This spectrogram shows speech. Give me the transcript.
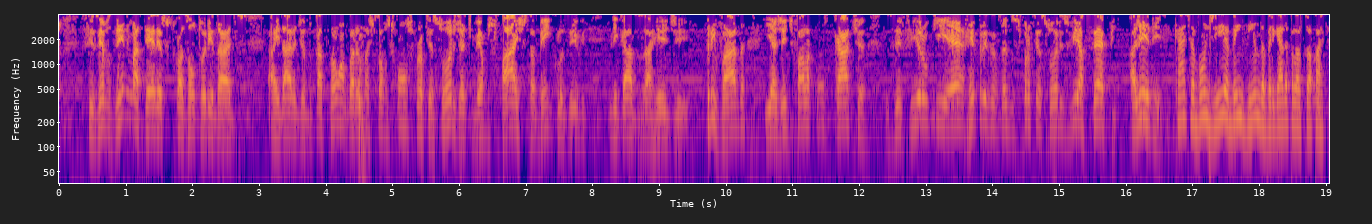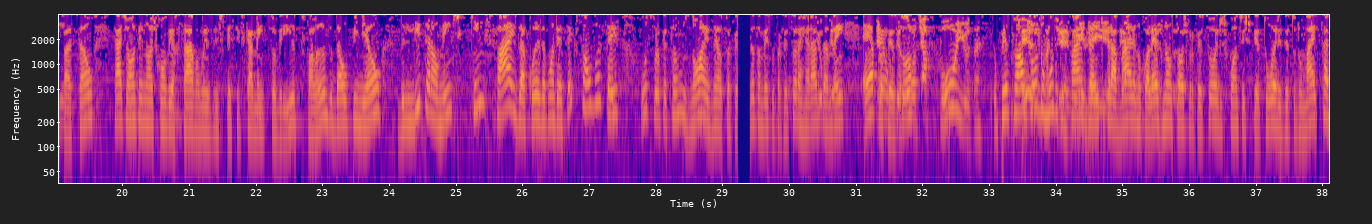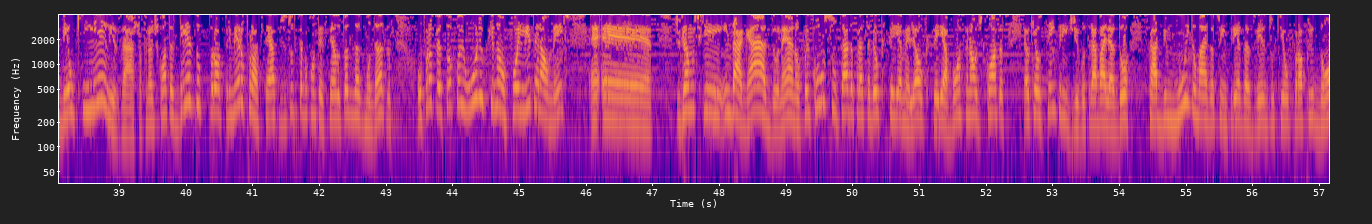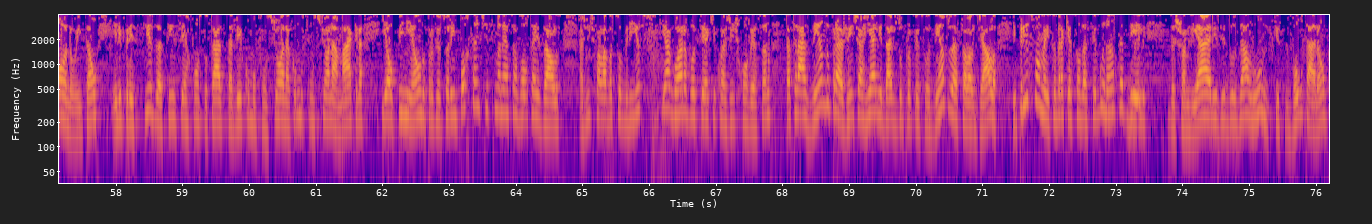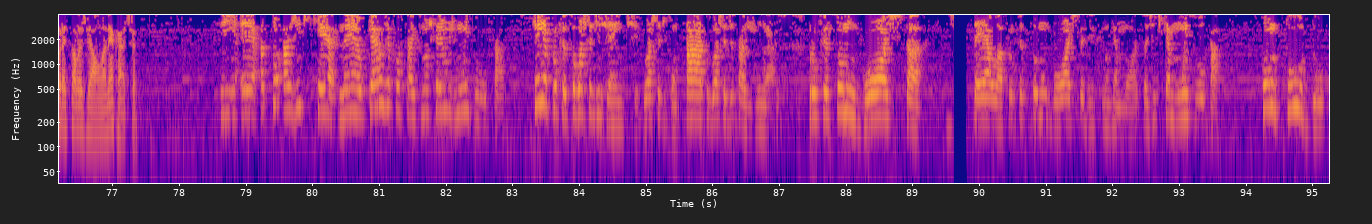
fizemos N matérias com as autoridades aí da área de educação. Agora nós estamos com os professores, já tivemos pais também, inclusive ligados à rede privada e a gente fala com Kátia Zefiro, que é representante dos professores via CEP. Aline. Kátia, bom dia, bem-vinda, obrigada pela sua participação. Kátia, ontem nós conversávamos especificamente sobre isso, falando da opinião de literalmente quem faz a coisa acontecer, que são vocês, os professores, nós, né, os professores eu também sou professora, Renato também é professor. É, o pessoal de apoio, né? O pessoal, Beijo todo mundo que faz aí, que trabalha no colégio, não só os professores, quanto inspetores e tudo mais, saber o que eles acham. Afinal de contas, desde o pro, primeiro processo de tudo que estava acontecendo, todas as mudanças, o professor foi o único que não foi literalmente, é, é, digamos que, indagado, né? Não foi consultado para saber o que seria melhor, o que seria bom. Afinal de contas, é o que eu sempre digo, o trabalhador sabe muito mais da sua empresa, às vezes, do que o próprio dono. Então, ele precisa, sim, ser consultado saber como funciona, como funciona a máquina e a opinião do professor é importantíssima nessa volta às aulas. A gente falava sobre isso e agora você aqui com a gente conversando está trazendo para a gente a realidade do professor dentro da sala de aula e principalmente sobre a questão da segurança dele, dos familiares e dos alunos que voltarão para as salas de aula, né, Kátia? Sim, é, a, a, gente quer, né? Eu quero reforçar isso, nós queremos muito voltar. Quem é professor gosta de gente, gosta de contato, gosta de estar junto. Professor não gosta tela, professor não gosta de ensino remoto, a gente quer muito voltar. Contudo,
